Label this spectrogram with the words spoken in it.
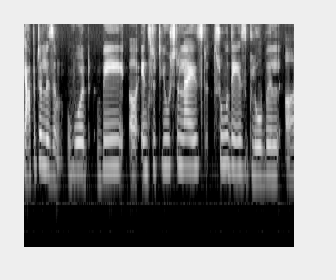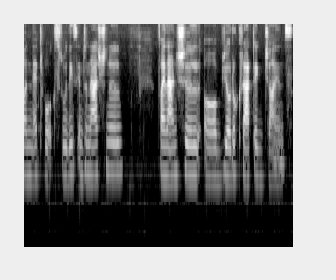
capitalism would be uh, institutionalized through these global uh, networks, through these international financial uh, bureaucratic giants.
